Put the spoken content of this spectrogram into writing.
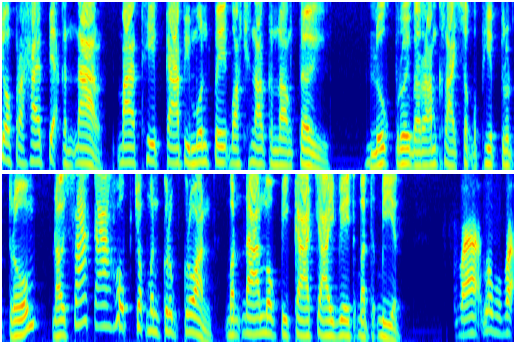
ចុះប្រហែលពាក់កណ្ដាលបើធៀបកាលពីមុនពេលបោះឆ្នោតកន្លងទៅលោកព្រួយបារម្ភខ្លាចសុខភាពទ្រុឌទ្រោមដោយសារការហូបចុកមិនគ្រប់គ្រាន់បណ្ដាលមកពីការចាយវាយត្បិតត្បៀត ពិបាកមកពិបាក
